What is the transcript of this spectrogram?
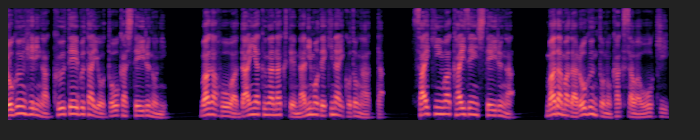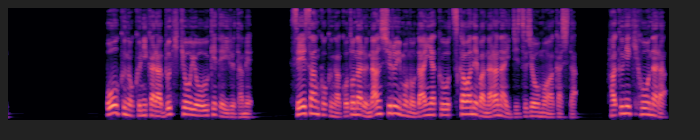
ロ軍ヘリが空挺部隊を投下しているのに、我が方は弾薬がなくて何もできないことがあった。最近は改善しているが、まだまだロ軍との格差は大きい。多くの国から武器供与を受けているため、生産国が異なる何種類もの弾薬を使わねばならない実情も明かした。迫撃砲なら、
